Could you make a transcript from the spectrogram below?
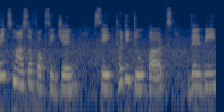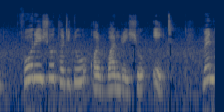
fixed mass of oxygen say 32 parts will be 4 ratio 32 or 1 ratio 8. When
